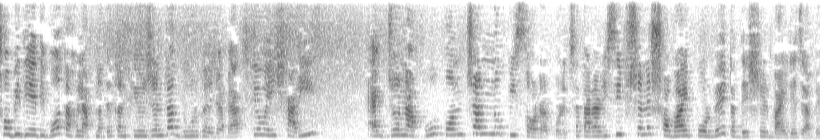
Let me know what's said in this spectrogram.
ছবি দিয়ে দিব, তাহলে আপনাদের কনফিউশনটা দূর হয়ে যাবে। আজকেও এই শাড়ি একজন আপু পঞ্চান্ন পিস অর্ডার করেছে। তারা রিসিপশনে সবাই পড়বে, এটা দেশের বাইরে যাবে।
